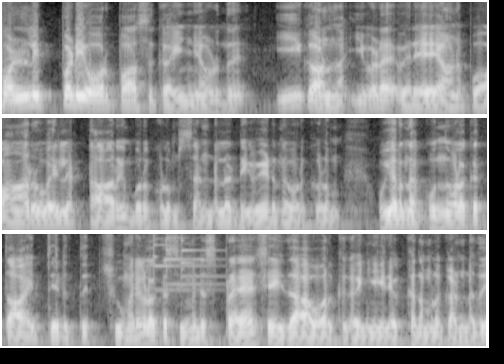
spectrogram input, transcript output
പള്ളിപ്പടി ഓവർപാസ് കഴിഞ്ഞ് അവിടുന്ന് ഈ കാണുന്ന ഇവിടെ വരെയാണ് ഇപ്പോൾ ആറുവരിലെ ടാറിംഗ് വർക്കുകളും സെൻട്രലെ ഡിവൈഡറിന്റെ വർക്കുകളും ഉയർന്ന കുന്നുകളൊക്കെ താഴ്ത്തെടുത്ത് ചുമരുകളൊക്കെ സിമെന്റ് സ്പ്രേ ചെയ്ത ആ വർക്ക് കഴിഞ്ഞ ഏരിയൊക്കെ നമ്മൾ കണ്ടത്.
